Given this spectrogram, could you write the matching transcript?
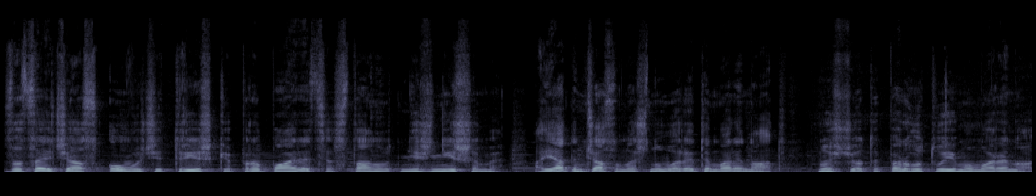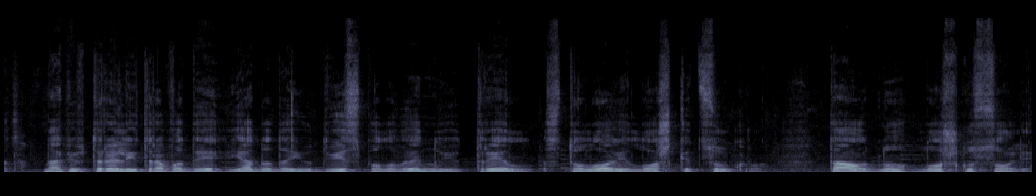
За цей час овочі трішки пропаряться, стануть ніжнішими, а я тим часом почну варити маринад. Ну що, тепер готуємо маринад. На 1,5 літра води я додаю 2,5-3 столові ложки цукру та 1 ложку солі.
